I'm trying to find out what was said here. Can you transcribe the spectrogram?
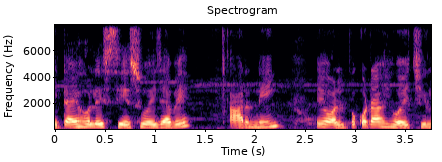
এটাই হলে শেষ হয়ে যাবে, আর নেই, এই অল্প কটা হয়েছিল।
